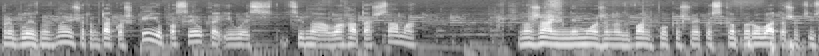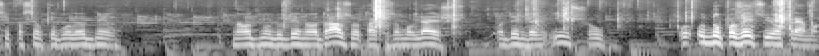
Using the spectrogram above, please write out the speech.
приблизно знаю, що там також Київ, посилка, і ось ціна, вага та ж сама. На жаль, не може Нацбанк поки що якось скооперувати, щоб ці всі посилки були одним на одну людину одразу. Так замовляєш один день іншу, одну позицію окремо.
